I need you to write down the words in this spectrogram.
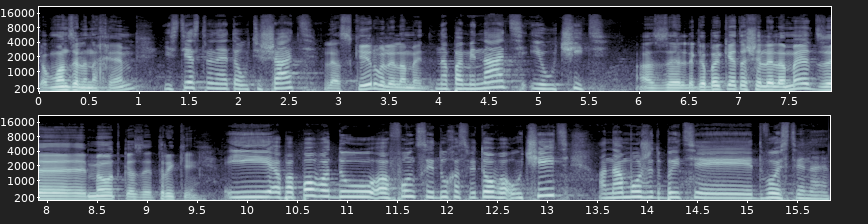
כמובן זה לנחם, Естественно, это утешать, להזכיר וללמד. напоминать и учить. אז אה, לגבי קטע של ללמד זה מאוד כזה טריקי. И э, по поводу э, функции Духа Святого учить, она может быть э, двойственная.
